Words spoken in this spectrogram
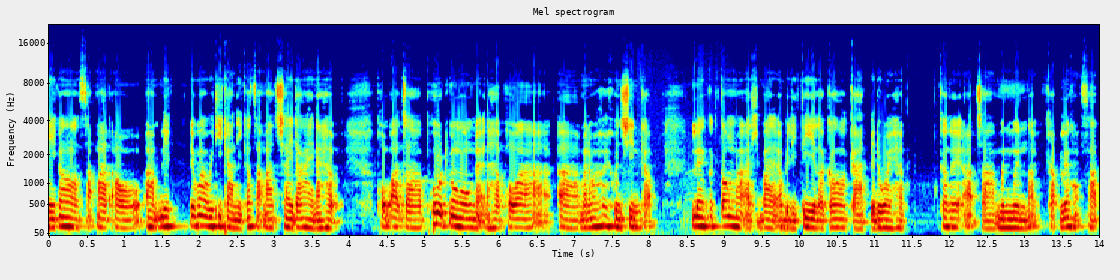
นี้ก็สามารถเอาอ่าเรียกเรียกว่าวิธีการนี้ก็สามารถใช้ได้นะครับ ผมอาจจะพูดงงๆหน่อยนะครับ เพราะว่าอ่ามันไม่ค่อยคุ้นชินกับ เรื่องก็ต้องมาอธิบาย ability แล้วก็การ์ดไปด้วยครับ ก็เลยอาจจะมึนๆหน่อยกับเรื่องของซับ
